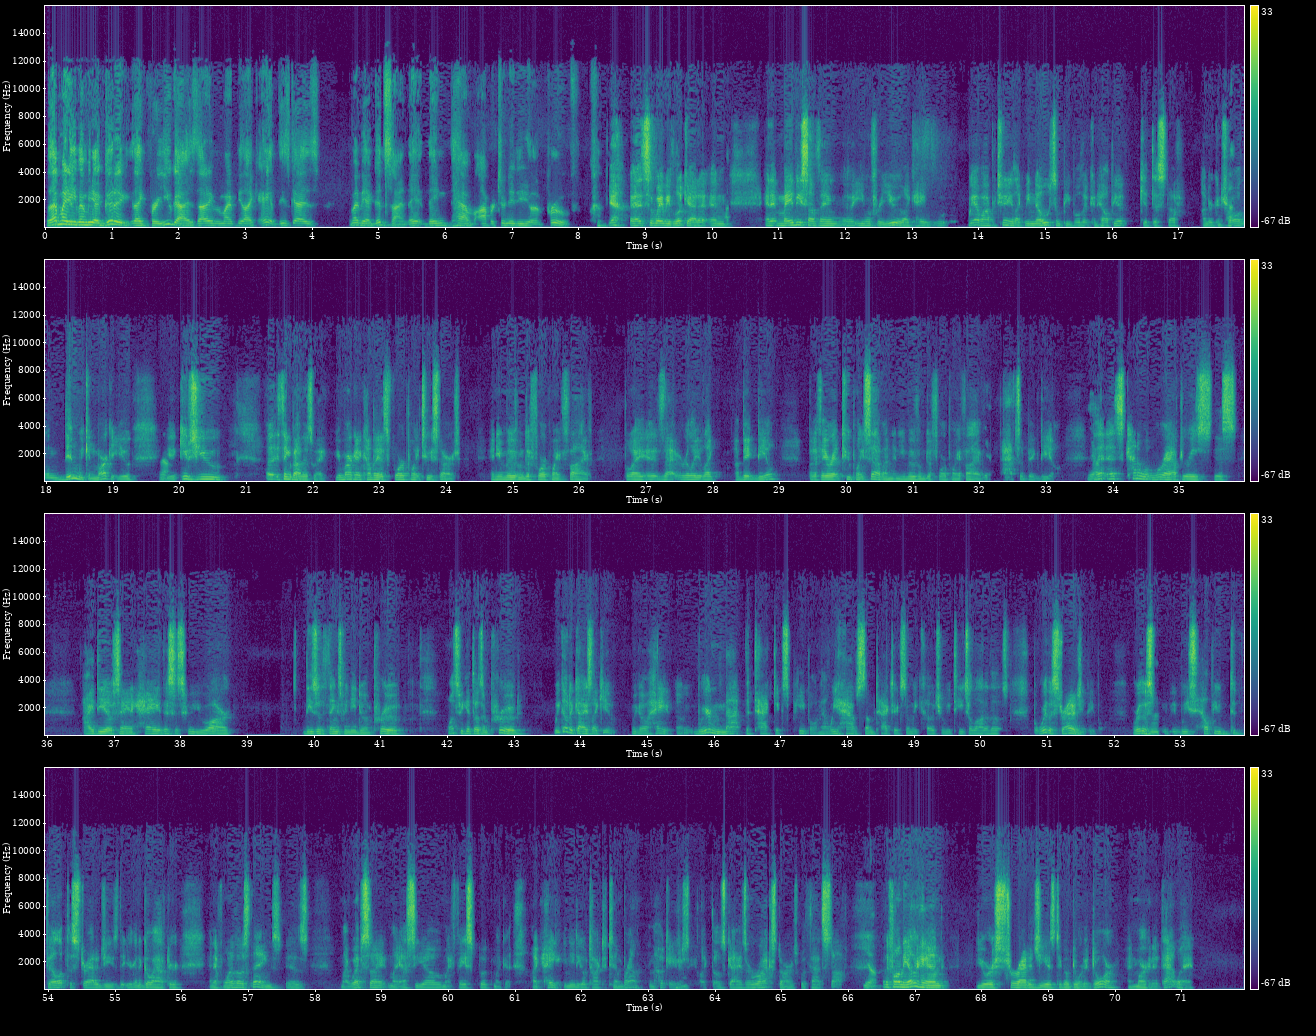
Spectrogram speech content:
Well, that might even be a good like for you guys. That even might be like, hey, these guys might be a good sign. They they have opportunity to improve. yeah, that's the way we look at it, and and it may be something uh, even for you. Like, hey, we have opportunity. Like, we know some people that can help you get this stuff under control, yeah. and then we can market you. Yeah. It gives you uh, think about it this way you're marketing a company that's 4.2 stars and you move them to 4.5 boy is that really like a big deal but if they were at 2.7 and you move them to 4.5 yeah. that's a big deal yeah. That, that's kind of what we're after is this idea of saying hey this is who you are these are the things we need to improve once we get those improved we go to guys like you we go, hey, uh, we're not the tactics people. Now we have some tactics and we coach and we teach a lot of those, but we're the strategy people. We're the mm-hmm. we help you develop the strategies that you're going to go after, and if one of those things is my website, my SEO, my Facebook, my like, hey, you need to go talk to Tim Brown in the Hook mm-hmm. Agency. Mm-hmm. Like those guys are rock stars with that stuff. Yeah. But if on the other hand, your strategy is to go door to door and market it that way,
